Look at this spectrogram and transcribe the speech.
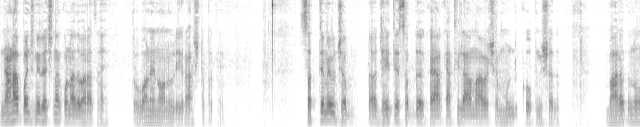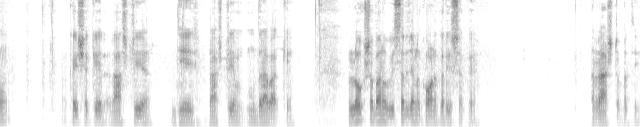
નાણાં પંચની રચના કોના દ્વારા થાય? તો વન એન્ડ ઓનલી રાષ્ટ્રપતિ. સત્યમેવ જબ જય તે શબ્દ કયા, ક્યાંથી લાવવામાં આવે છે? મુંડકોપનિષદ. ભારતનું, કહી શકીએ, રાષ્ટ્રીય ધ્યેય, રાષ્ટ્રીય મુદ્રાવાક્ય. લોકસભાનું વિસર્જન કોણ કરી શકે? રાષ્ટ્રપતિ.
